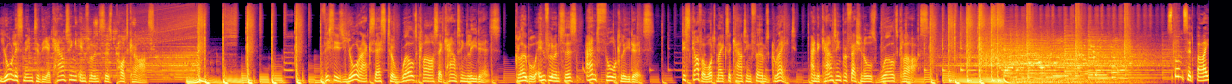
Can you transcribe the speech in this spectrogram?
You're listening to the Accounting Influencers Podcast. This is your access to world class accounting leaders, global influencers, and thought leaders. Discover what makes accounting firms great and accounting professionals world class. Sponsored by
